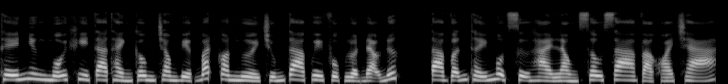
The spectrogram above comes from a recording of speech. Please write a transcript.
Thế nhưng mỗi khi ta thành công trong việc bắt con người chúng ta quy phục luật đạo đức, ta vẫn thấy một sự hài lòng sâu xa và khoái trá.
